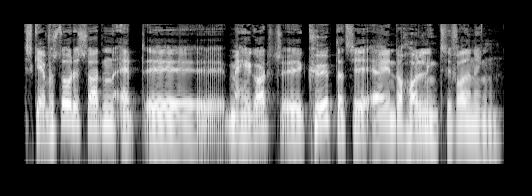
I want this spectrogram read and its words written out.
Skal jeg forstå det sådan, at øh, man kan godt øh, købe dig til at ændre holdning til fredningen?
